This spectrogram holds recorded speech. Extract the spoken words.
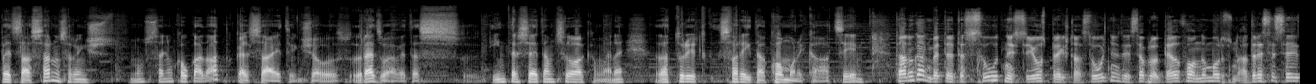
pēc tās sarunas ar viņš nu, saņem kaut kādu atpakaļsaiti. Viņš jau redz, vai tas interesē tam cilvēkam, vai ne. Tad tur ir svarīga tā komunikācija. Tā nu gan, bet eh, tas sūtnis, jūs priekš tā sūtnis, es saprotu, telefonu numurus un adreses, eh,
